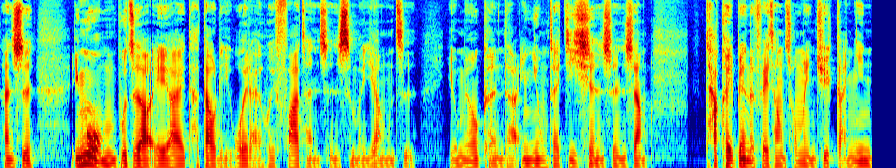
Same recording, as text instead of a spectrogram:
但是，因为我们不知道 AI 它到底未来会发展成什么样子，有没有可能它应用在机器人身上，它可以变得非常聪明，去感应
